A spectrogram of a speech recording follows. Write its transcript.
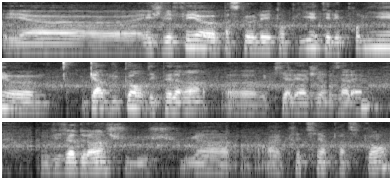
Et, je l'ai fait parce que les Templiers étaient les premiers gardes du corps des pèlerins qui allaient à Jérusalem. Donc déjà de un, je suis, un, chrétien pratiquant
